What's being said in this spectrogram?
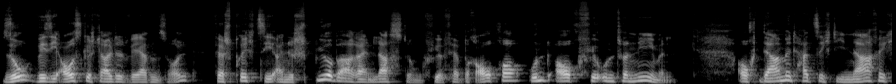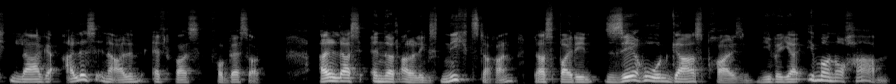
So wie sie ausgestaltet werden soll, verspricht sie eine spürbare Entlastung für Verbraucher und auch für Unternehmen. Auch damit hat sich die Nachrichtenlage alles in allem etwas verbessert. All das ändert allerdings nichts daran, dass bei den sehr hohen Gaspreisen, die wir ja immer noch haben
